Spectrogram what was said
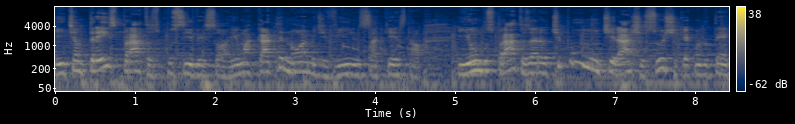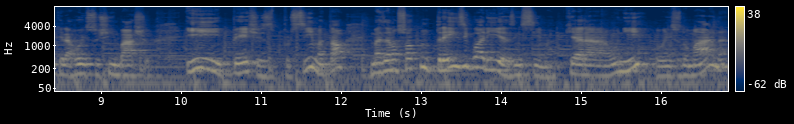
e tinham três pratos possíveis só, e uma carta enorme de vinhos, saquês e tal. E um dos pratos era tipo um tirashi sushi, que é quando tem aquele arroz sushi embaixo e peixes por cima tal, mas eram só com três iguarias em cima, que era uni, ouriço do mar, né?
